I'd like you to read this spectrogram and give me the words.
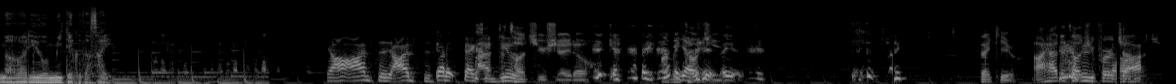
周りを見てください。Yeah, I'm su- I'm I have suspecting to you. touch you, Shado. Let me touch you. Thank you. I had to touch you for a challenge.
